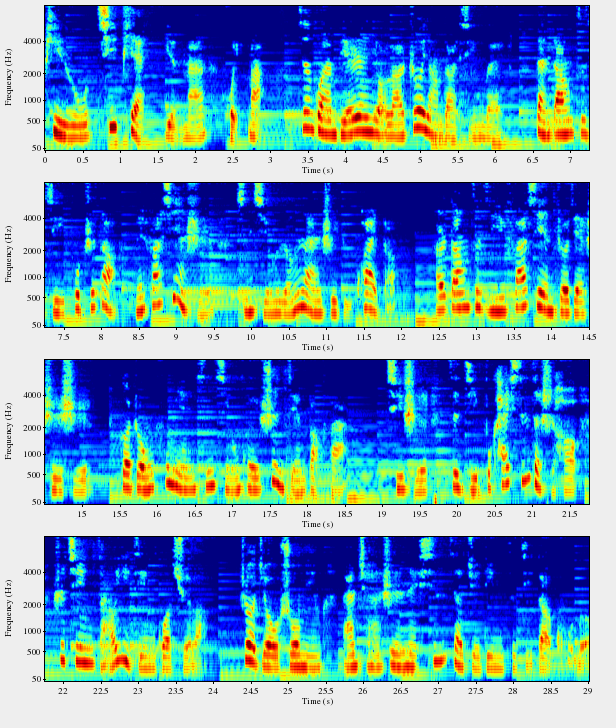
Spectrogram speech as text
譬如欺骗、隐瞒、毁骂，尽管别人有了这样的行为，但当自己不知道、没发现时，心情仍然是愉快的；而当自己发现这件事时，各种负面心情会瞬间爆发。其实自己不开心的时候，事情早已经过去了，这就说明完全是内心在决定自己的苦乐，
